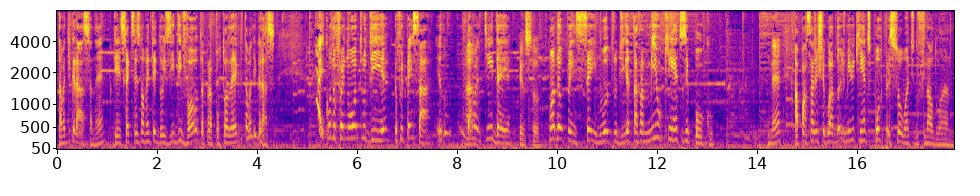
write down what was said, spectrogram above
Tava de graça, né? Porque 792 ida e volta pra Porto Alegre tava de graça. Aí quando foi no outro dia, eu fui pensar. Eu não, não tava, Ah. tinha ideia. Pensou? Quando eu pensei, no outro dia tava 1.500 e pouco. Né? A passagem chegou a 2.500 por pessoa antes do final do ano.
